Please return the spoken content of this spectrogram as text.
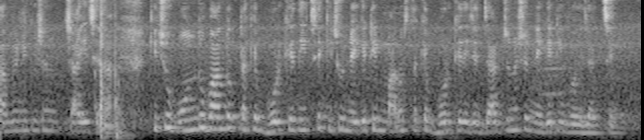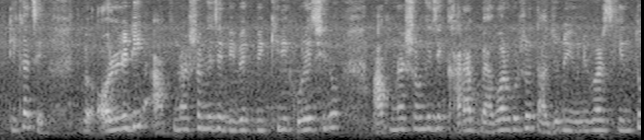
কমিউনিকেশন চাইছে না। কিছু বন্ধু বান্ধব তাকে ভরকে দিচ্ছে, কিছু নেগেটিভ মানুষ তাকে ভরকে দিচ্ছে, যার জন্য সে নেগেটিভ হয়ে যাচ্ছে। ঠিক আছে? তবে অলরেডি আপনার সঙ্গে যে বিবেক বিক্রি করেছিল, আপনার সঙ্গে যে খারাপ ব্যবহার করেছিল, তার জন্য ইউনিভার্স কিন্তু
